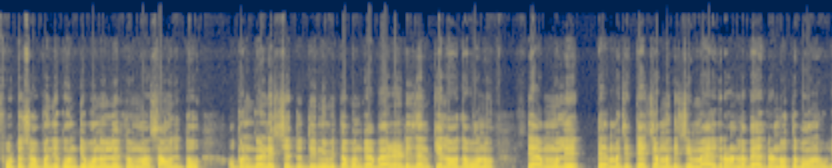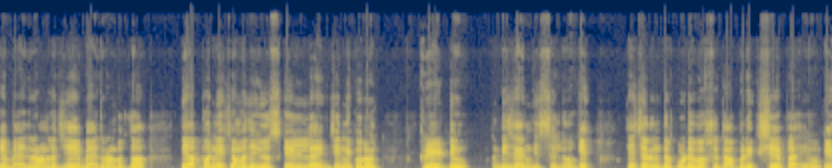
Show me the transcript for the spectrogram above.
फोटोशॉपमध्ये कोणते बनवले आहे तुम्हाला सांगू देतो. आपण गणेश चतुर्थीनिमित्त आपण काय बॅनर डिझाईन केला होता बनव त्यामुळे त्या म्हणजे त्याच्यामध्ये जे बॅकग्राऊंडला बॅकग्राऊंड होतं बनव ओके बॅकग्राऊंडला जे बॅकग्राऊंड होतं ते आपण याच्यामध्ये यूज केलेलं आहे जेणेकरून क्रिएटिव्ह डिझाईन दिसेल ओके त्याच्यानंतर पुढे बघू शकता आपण एक शेप आहे ओके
